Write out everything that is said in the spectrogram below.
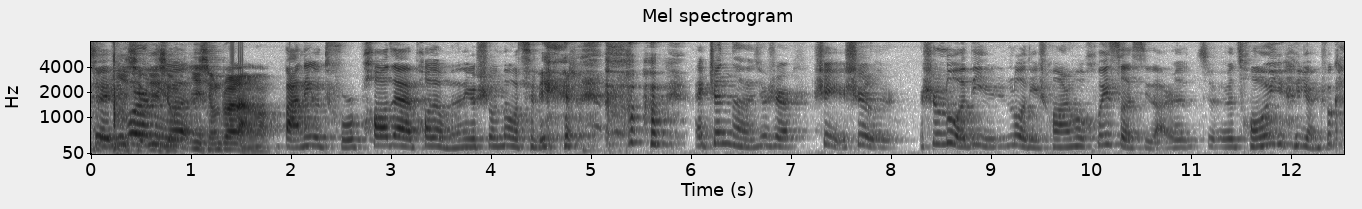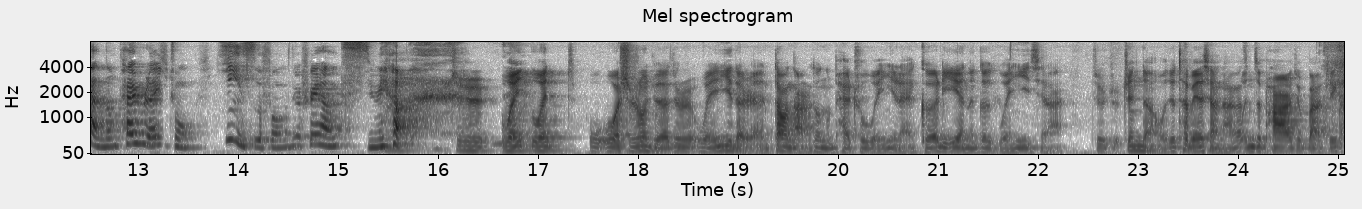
对疫情疫那个情疫情专栏了。把那个图抛在抛在我们的那个 show notes 里，哎，真的就是是是是落地落地窗，然后灰色系的，而就是从远远处看能拍出来一种 ins 风，就非常奇妙。就是文文，我我始终觉得就是文艺的人到哪儿都能拍出文艺来，隔离也能够文艺起来。就是真的，我就特别想拿个蚊子拍儿，就把这个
